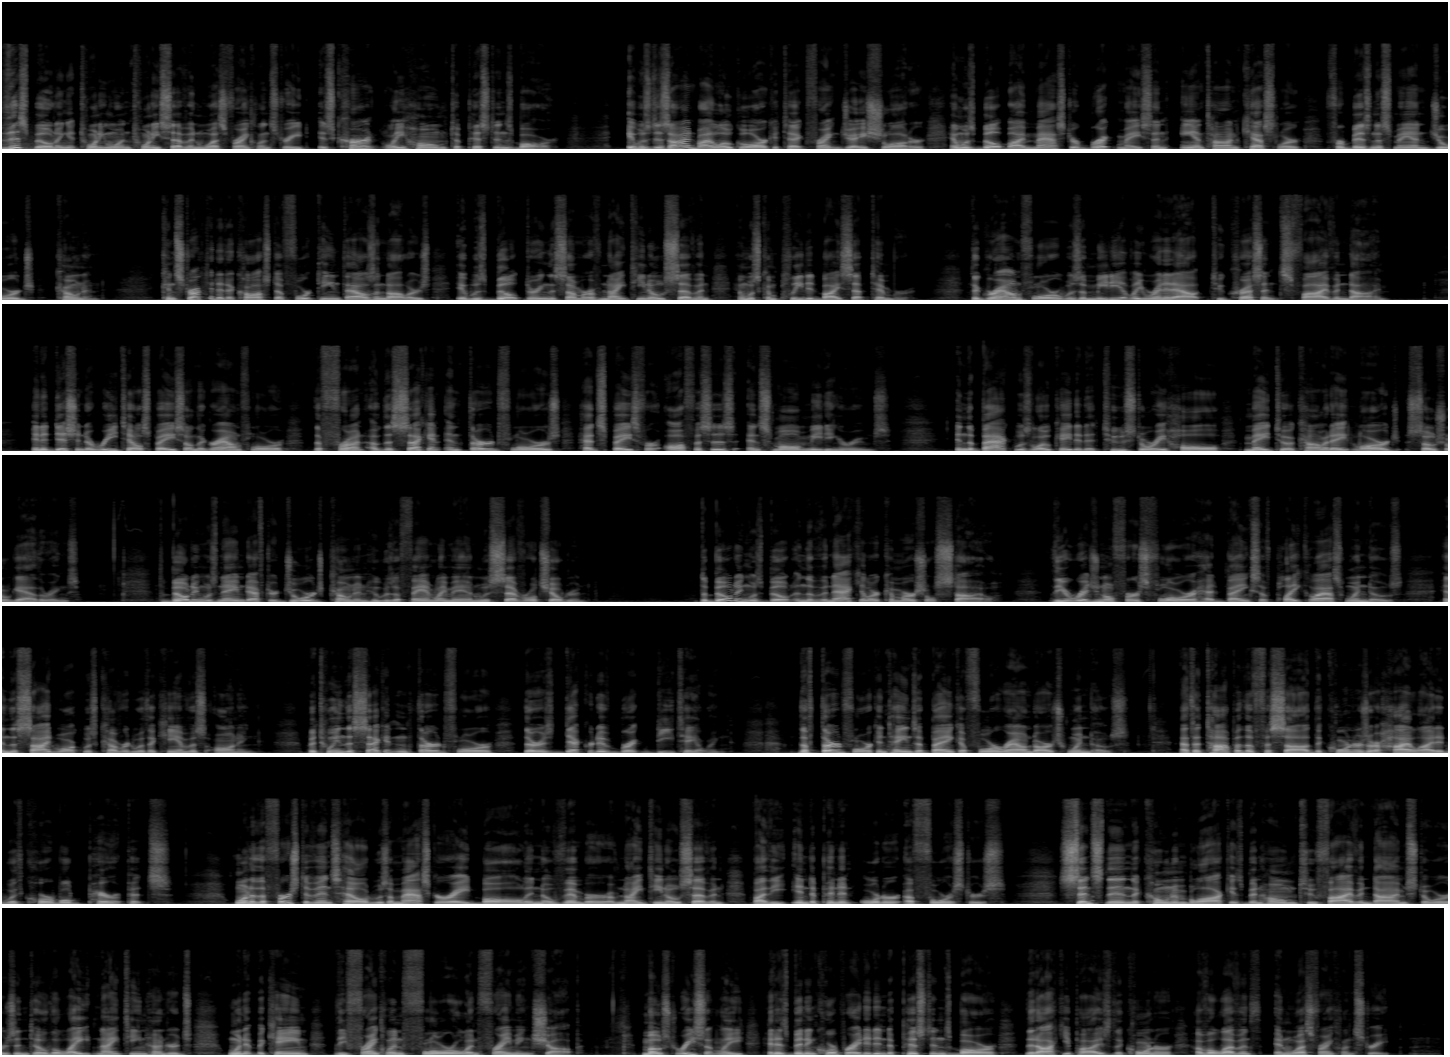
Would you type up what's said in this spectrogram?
This building at 2127 West Franklin Street is currently home to Pistons Bar. It was designed by local architect Frank J. Schlatter and was built by master brick mason Anton Kessler for businessman George Conen. Constructed at a cost of $14,000, it was built during the summer of 1907 and was completed by September. The ground floor was immediately rented out to Crescent's Five and Dime. In addition to retail space on the ground floor, the front of the second and third floors had space for offices and small meeting rooms. In the back was located a two story hall made to accommodate large social gatherings. The building was named after George Conen, who was a family man with several children. The building was built in the vernacular commercial style. The original first floor had banks of plate glass windows, and the sidewalk was covered with a canvas awning. Between the second and third floor, there is decorative brick detailing. The third floor contains a bank of four round arch windows. At the top of the facade, the corners are highlighted with corbelled parapets. One of the first events held was a masquerade ball in November of 1907 by the Independent Order of Foresters. Since then, the Conen block has been home to five and dime stores until the late 1900s when it became the Franklin Floral and Framing Shop. Most recently, it has been incorporated into Pistons Bar that occupies the corner of 11th and West Franklin Street.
